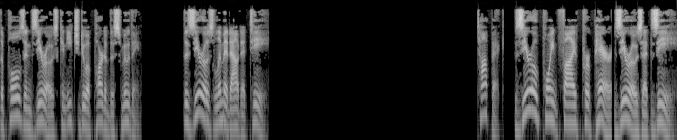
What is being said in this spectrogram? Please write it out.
the poles and zeros can each do a part of the smoothing. The zeros limit out at t. Topic 0.5 per pair zeros at z.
